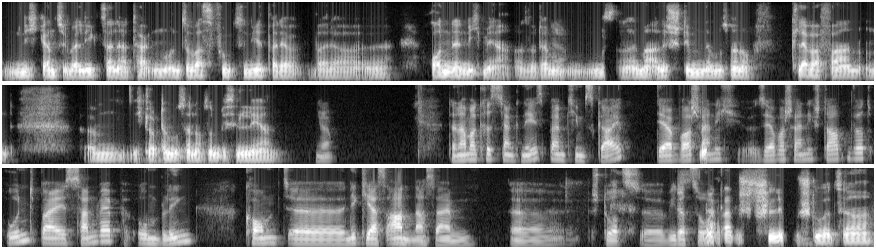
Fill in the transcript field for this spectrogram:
nicht ganz überlegt seine Attacken und sowas funktioniert bei der, bei der äh, Ronde nicht mehr. Also da ja. muss dann immer alles stimmen, da muss man auch clever fahren und ähm, ich glaube, da muss er noch so ein bisschen lernen. Ja. Dann haben wir Christian Knees beim Team Sky, der wahrscheinlich, ja. sehr wahrscheinlich starten wird. Und bei Sunweb um Bling kommt äh, Nikias Arndt nach seinem Sturz äh, wieder zurück. Ja, ein schlimmer Sturz, ja.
